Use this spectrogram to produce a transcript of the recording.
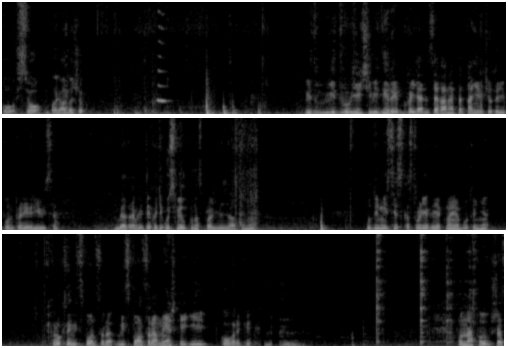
О, все, порядочок. Від, від вуглів чи від іри? Блядь, ну це гарне питання, якщо телефон перегрівся. Бля, треба йти хоч якусь вилку насправді взяти, ні? Буде місце з каструлі, як, як має бути, ні? Крок від спонсора. Від спонсора мишки і коврики. Вона щас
